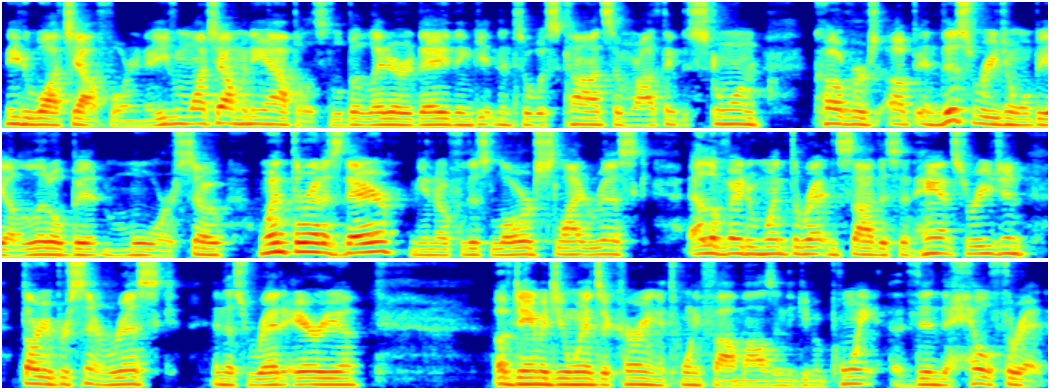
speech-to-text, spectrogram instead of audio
need to watch out for. You know, even watch out Minneapolis a little bit later today, then getting into Wisconsin, where I think the storm coverage up in this region will be a little bit more. So wind threat is there, you know, for this large slight risk. Elevated wind threat inside this enhanced region, 30% risk in this red area of damaging winds occurring at 25 miles in a given point. Then the hail threat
